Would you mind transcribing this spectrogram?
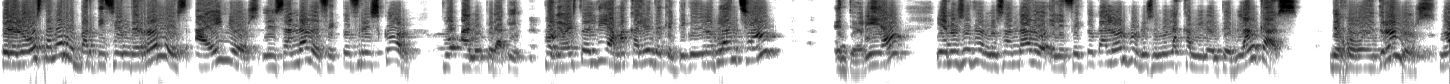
Pero luego está la repartición de roles. A ellos les han dado efecto frescor. Ah, no, espera, aquí. Porque vais todo el día más caliente que el pico de una plancha, en teoría. Y a nosotros nos han dado el efecto calor porque somos las caminantes blancas de Juego de Tronos, ¿no?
